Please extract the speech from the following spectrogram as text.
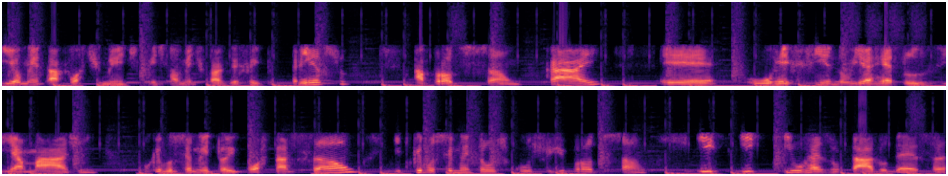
ia aumentar fortemente, principalmente por causa do efeito preço, a produção cai, é, o refino ia reduzir a margem porque você aumentou a importação e porque você aumentou os custos de produção. E, e, e, o resultado dessa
